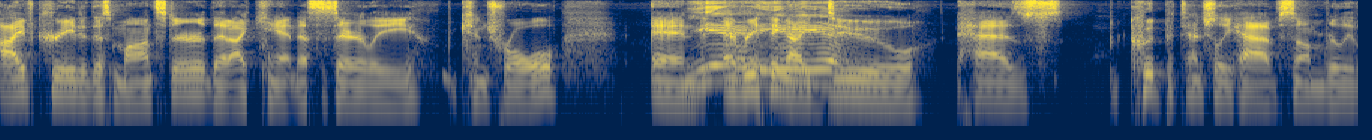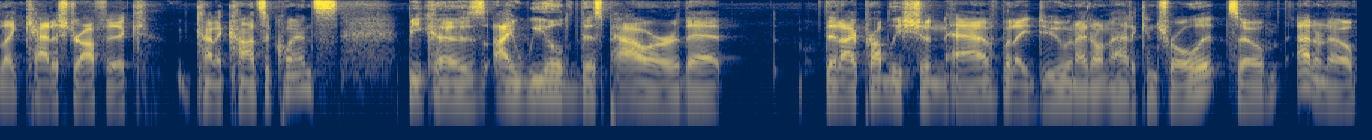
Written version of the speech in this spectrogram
I've created this monster that I can't necessarily control, and Yeah, everything yeah, I yeah. do has could potentially have some really like catastrophic kind of consequence because I wield this power that that I probably shouldn't have, but I do, and I don't know how to control it. So I don't know.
